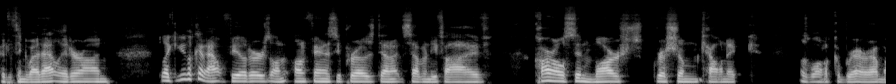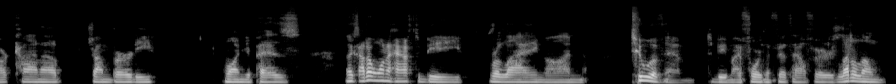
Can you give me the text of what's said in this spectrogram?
have to think about that later on. But like you look at outfielders on on Fantasy Pros down at seventy five, Carlson, Marsh, Grisham, Kelenic, Oswaldo Cabrera, Marcana, Jon Berti, Juan Yepez. Like I don't want to have to be relying on two of them to be my fourth and fifth outfielders, let alone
